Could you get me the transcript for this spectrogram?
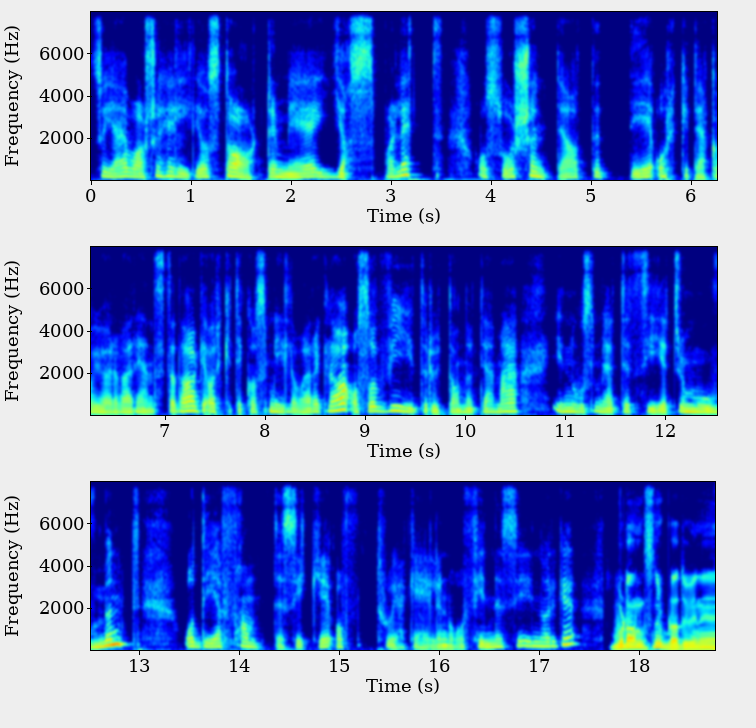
Så jeg var så heldig å starte med jazzballett, og så skjønte jeg at det, orket jeg ikke å gjøre hver eneste dag. Jeg orket ikke å smile og være glad, og så videreutdannet jeg meg i noe som heter theater movement, og det fantes ikke, og tror jeg ikke heller nå finnes i Norge. Hvordan snubla du inn i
